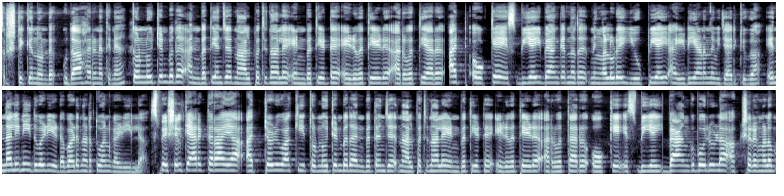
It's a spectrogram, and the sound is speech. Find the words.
സൃഷ്ടിക്കുന്നുണ്ട്. ഉദാഹരണത്തിന് തൊണ്ണൂറ്റൊൻപത് അൻപത്തിയഞ്ച് നാൽപ്പത്തിനാല് എൺപത്തിയെട്ട് എഴുപത്തിയേഴ് അറുപത്തിയാറ് at ok S B I bank എന്നത് നിങ്ങളുടെ U P I I D ആണെന്ന് വിചാരിക്കുക. എന്നാൽ ഇനി ഇതുവഴി ഇടപാട് നടത്തുവാൻ കഴിയില്ല. സ്പെഷ്യൽ ക്യാരക്ടറായ അറ്റ് ഒഴിവാക്കി തൊണ്ണൂറ്റൊൻപത് അൻപത്തഞ്ച് നാൽപ്പത്തിനാല് എൺപത്തിയെട്ട് എഴുപത്തിയേഴ് അറുപത്തി ആറ് ok S B I bank പോലുള്ള അക്ഷരങ്ങളും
